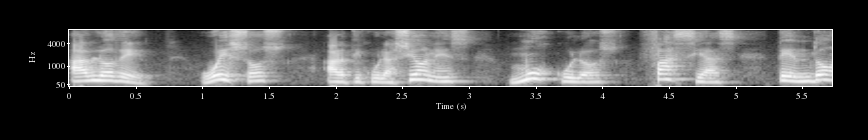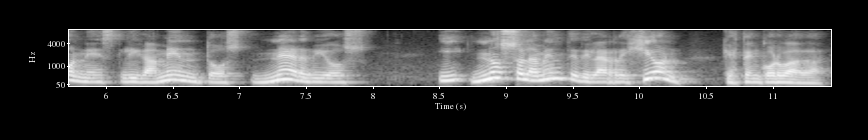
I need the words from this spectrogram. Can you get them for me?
hablo de huesos, articulaciones, músculos, fascias, tendones, ligamentos, nervios y no solamente de la región que está encorvada,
